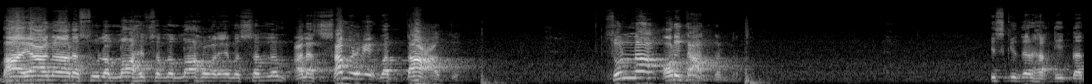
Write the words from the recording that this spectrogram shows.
بایانا رسول اللہ صلی اللہ علیہ وسلم و سننا اور اطاعت کرنا۔ اس کی در حقیقت،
